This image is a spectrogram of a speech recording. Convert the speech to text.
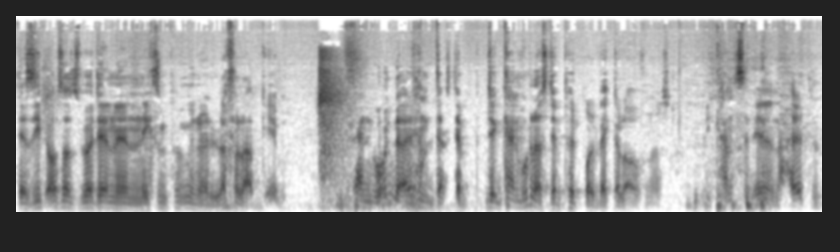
Der sieht aus, als würde er in den nächsten fünf Minuten einen Löffel abgeben. Kein Wunder, dass der, kein Wunder, dass der Pitbull weggelaufen ist. Wie kannst du den denn halten?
